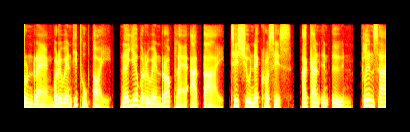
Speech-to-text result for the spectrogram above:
รุนแรงบริเวณที่ถูกต่อย เนื้อเยื่อบริเวณรอบแผลอาจตาย tissue necrosis อาการอื่นๆ คลื่นไส้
